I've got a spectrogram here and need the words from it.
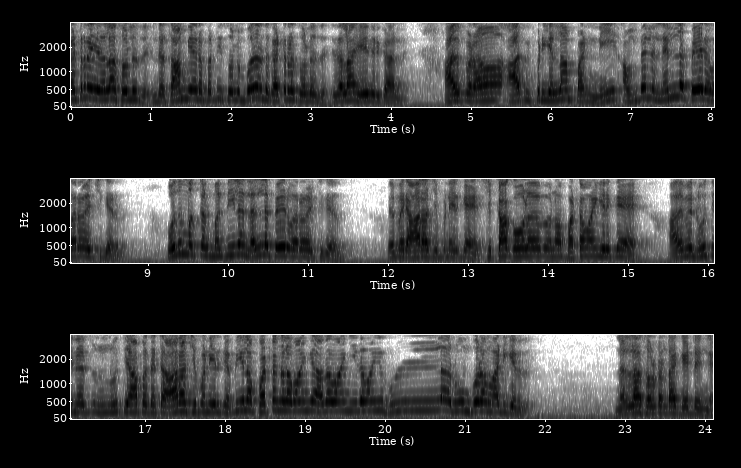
கட்டுரை இதெல்லாம் சொல்லுது. இந்த சாமியாரை பற்றி சொல்லும்போது அந்த கட்டுரை சொல்லுது. இதெல்லாம் எழுதியிருக்கான்னு. அதுக்கப்புறம் அது இப்படியெல்லாம் பண்ணி அவன் பேரில் நல்ல பேரை வர வச்சுக்கிறது. பொதுமக்கள் மத்தியில் நல்ல பேர் வர வச்சுக்கிறது. இதே மாதிரி ஆராய்ச்சி பண்ணியிருக்கேன். சிக்காகோவில் நான் பட்டம் வாங்கியிருக்கேன். அதேமாதிரி நூற்றி நூற்றி நாற்பத்தெட்டு ஆராய்ச்சி பண்ணியிருக்கேன். இப்படியெல்லாம் பட்டங்களை வாங்கி அதை வாங்கி இதை வாங்கி ஃபுல்லாக ரூம் பூரா மாட்டிக்கிறது. நல்லா சொல்கிறேன்டா கேட்டுங்க.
